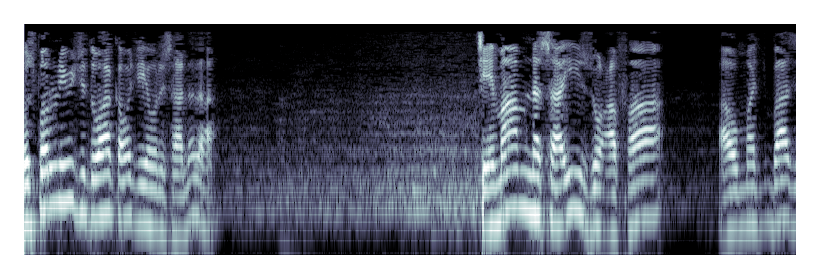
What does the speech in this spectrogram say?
اوس پرونی وی چې دعا کوي چې یو رساله ده چې امام نسائی ضعفا او بعض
